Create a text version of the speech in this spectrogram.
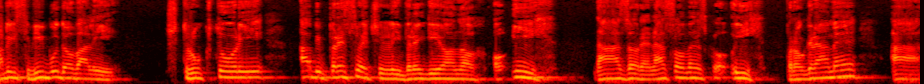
aby si vybudovali štruktúry, aby presvedčili v regiónoch o ich názore na Slovensko, o ich programe a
